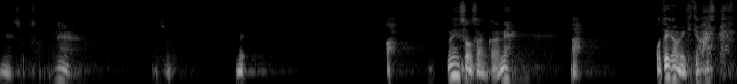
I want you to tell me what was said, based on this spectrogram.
瞑想さんね、め、あ、瞑想さんからね、あ、お手紙来てます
